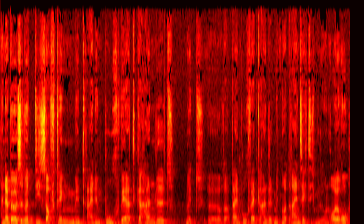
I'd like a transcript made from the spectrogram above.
An der Börse wird die Softwing mit einem Buchwert gehandelt mit, äh, oder beim Buchwert gehandelt mit nur 63 Millionen Euro.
